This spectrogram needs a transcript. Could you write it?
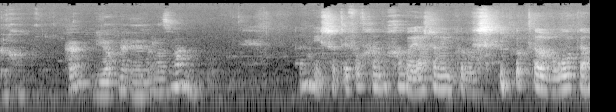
ככה. כן, להיות מעבר לזמן. אני אשתף אתכם בחוויה שאני מקווה שלא תעברו אותה,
